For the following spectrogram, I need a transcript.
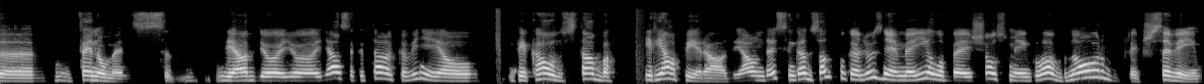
uh, fenomens. Jā, jo, jo jāsaka tā, ka viņi jau pie kaunu staba ir jāpierāda. Jā, un desmit gadus atpakaļ uzņēmēji ielabēja šausmīgi labu normu priekš sevīm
